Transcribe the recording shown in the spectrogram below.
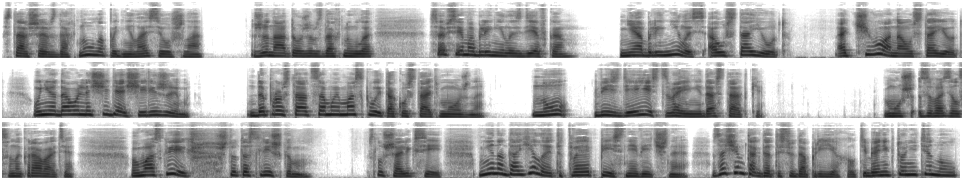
Старшая вздохнула, поднялась и ушла. Жена тоже вздохнула. Совсем обленилась девка. Не обленилась, а устает. От чего она устает? У нее довольно щадящий режим. Да просто от самой Москвы так устать можно. Ну, везде есть свои недостатки. Муж завозился на кровати. В Москве их что-то слишком. Слушай, Алексей, мне надоела эта твоя песня вечная. Зачем тогда ты сюда приехал? Тебя никто не тянул.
